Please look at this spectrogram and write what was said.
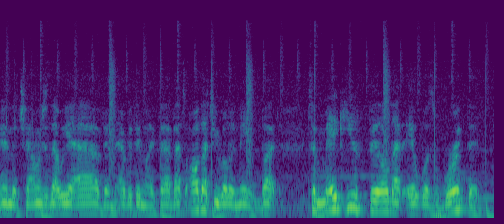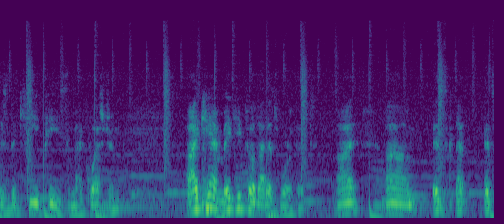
and the challenges that we have and everything like that. That's all that you really need. But to make you feel that it was worth it is the key piece in that question. I can't make you feel that it's worth it. All right, um, it's it's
